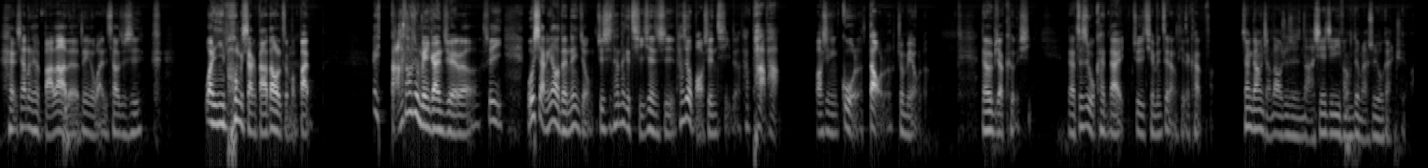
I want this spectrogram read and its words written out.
很 像那个拔辣的那个玩笑，就是 万一梦想达到了怎么办？哎，达到就没感觉了。所以我想要的那种，就是它那个期限是它是有保鲜期的，它啪啪保鲜期过了到了就没有了，那会比较可惜。那这是我看待就是前面这两题的看法。像刚刚讲到，就是哪些激励方式对我们来说有感觉嘛？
